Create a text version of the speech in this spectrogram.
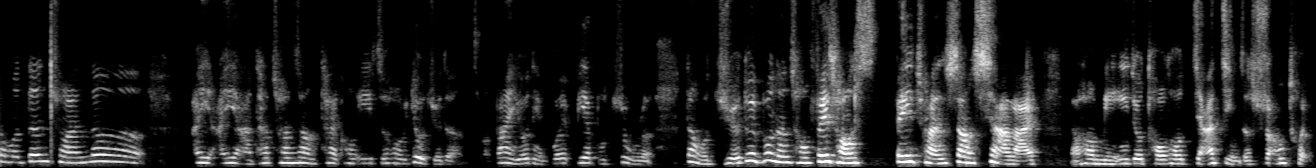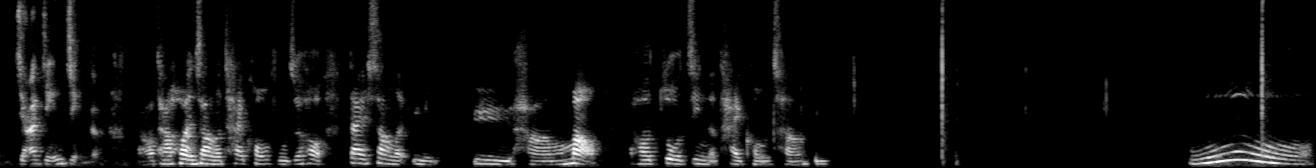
我们登船了！”哎呀哎呀，他穿上太空衣之后，又觉得怎么办？有点不会憋不住了。但我绝对不能从飞船飞船上下来。然后明一就偷偷夹紧着双腿，夹紧紧的。然后他换上了太空服之后，戴上了宇宇航帽，然后坐进了太空舱。哦，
